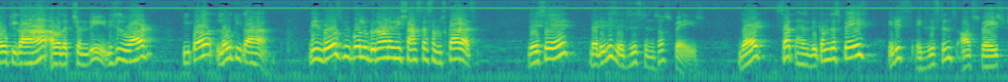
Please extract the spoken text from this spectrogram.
लौकिका अवगछति दिस इज़ वॉट पीपल लौकिका। Mean those people who do not any शास्त्र संस्कार that it is existence of space that sat has become the space it is existence of space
